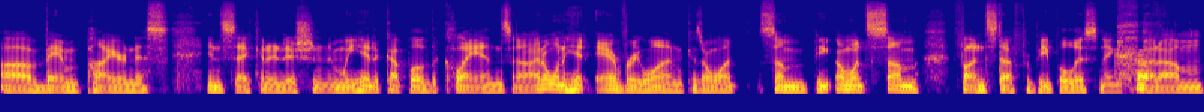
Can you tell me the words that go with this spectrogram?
uh, vampireness in second edition, and we hit a couple of the clans. Uh, I don't want to hit every one because I want some pe- I want some fun stuff for people listening. but um,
